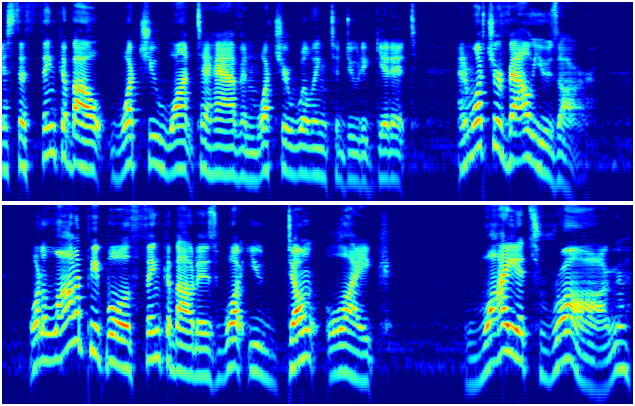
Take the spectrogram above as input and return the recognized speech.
Is to think about what you want to have and what you're willing to do to get it and what your values are. What a lot of people think about is what you don't like, why it's wrong,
